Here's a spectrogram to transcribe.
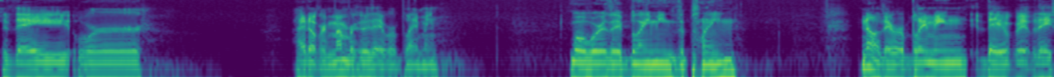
They were. I don't remember who they were blaming. Well, were they blaming the plane? No, they were blaming they they.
